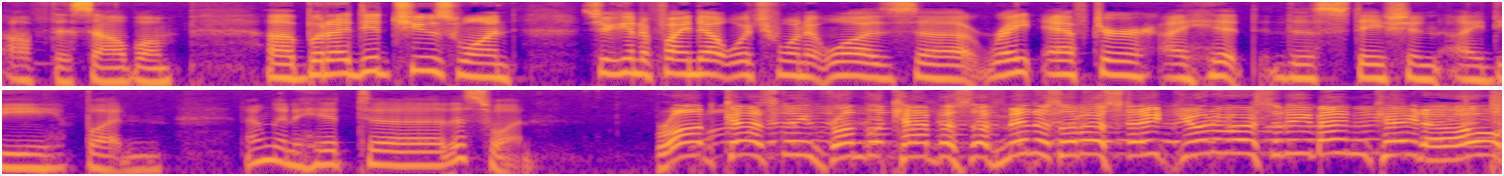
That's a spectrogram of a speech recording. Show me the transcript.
off this album. Uh, but I did choose one, so you're going to find out which one it was uh, right after I hit this station ID button. I'm going to hit uh, this one. Broadcasting from the campus of Minnesota State University, Mankato.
